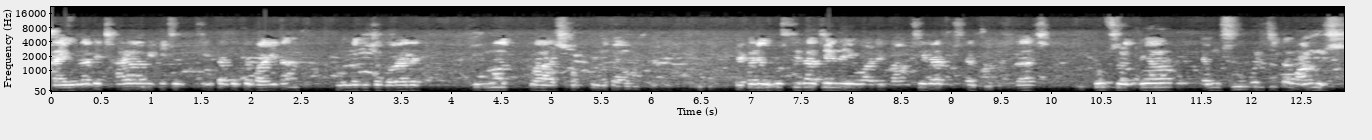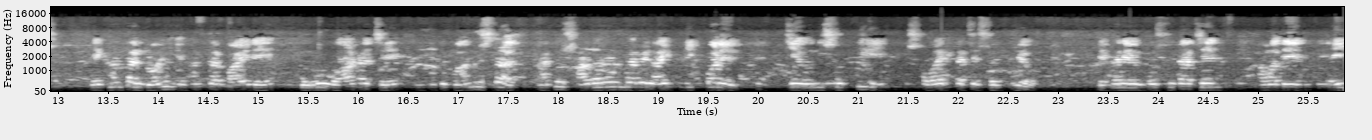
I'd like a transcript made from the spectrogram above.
তাই ওনাকে ছাড়া আমি কিছু চিন্তা করতে পারি না, অন্য কিছু করার হিম্মত বা সক্ষমতা এখানে উপস্থিত আছেন এই ওয়ার্ডের কাউন্সিলর, মিস্টার মানুষ দাস খুব শ্রদ্ধেয় এবং সুপরিচিত মানুষ। এখানকার নয়, এখানকার বাইরে বহু ওয়ার্ড আছে, কিন্তু মানুষ দাস এত সাধারণভাবে লাইফ লিড করেন যে উনি সত্যি সবার কাছে শ্রদ্ধেয় এখানে উপস্থিত আছেন আমাদের এই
